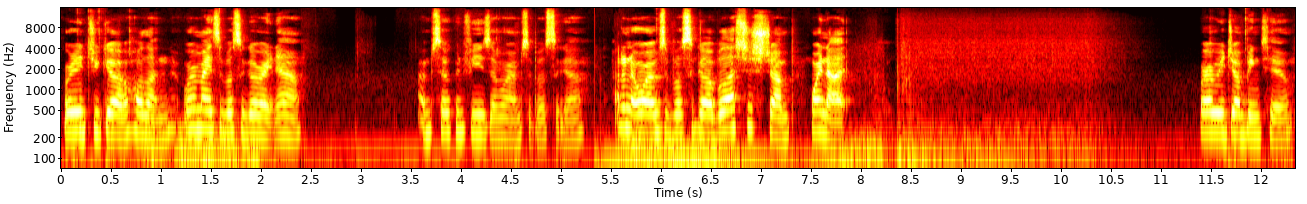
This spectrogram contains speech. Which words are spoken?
Where did you go? Hold on. Where am I supposed to go right now? I'm so confused on where I'm supposed to go. I don't know where I'm supposed to go, but let's just jump. Why not? Where are we jumping to?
